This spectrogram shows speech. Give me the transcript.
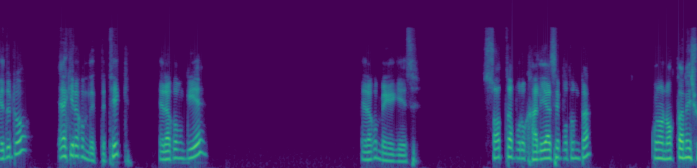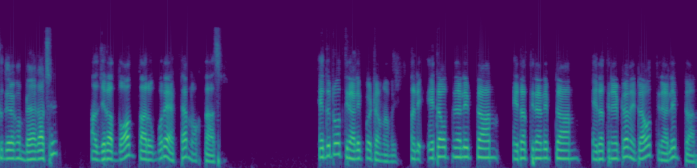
এ দুটো একই রকম দেখতে, ঠিক? এরকম গিয়ে এরকম ভেঙে গিয়েছে। সদটা পুরো খালি আছে প্রথমটা। কোনো নক্তা নেই, শুধু এরকম ব্যাগ আছে। আর যেটা দদ, তার উপরে একটা নক্তা আছে। এ দুটো তিনালিপ করে টান হবে। তাহলে এটাও তিনালিপ টান, এটা তিনালিপ টান, এটা তিনালিপ টান, এটাও তিনালিপ টান।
